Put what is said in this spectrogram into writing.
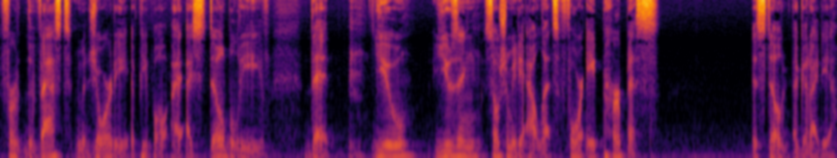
for the vast majority of people, I, I still believe that you using social media outlets for a purpose is still a good idea.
